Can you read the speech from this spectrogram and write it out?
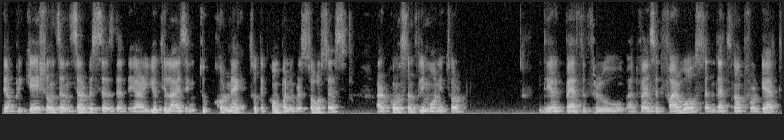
the applications and services that they are utilizing to connect to the company resources are constantly monitored. They are passed through advanced firewalls, and let's not forget,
